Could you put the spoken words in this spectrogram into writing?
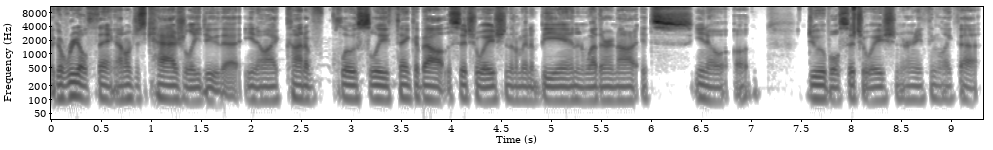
like a real thing. I don't just casually do that. You know, I kind of closely think about the situation that I'm going to be in and whether or not it's you know a doable situation or anything like that.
